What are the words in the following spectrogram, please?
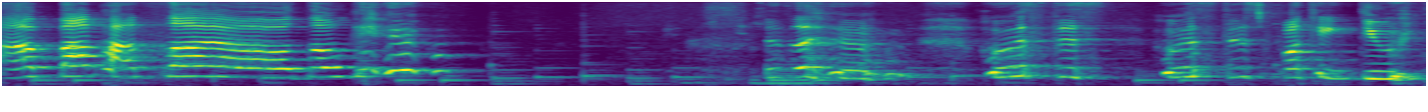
아빠 봤어요. 어떡해. 그래서 who's this? Who's this fucking dude?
